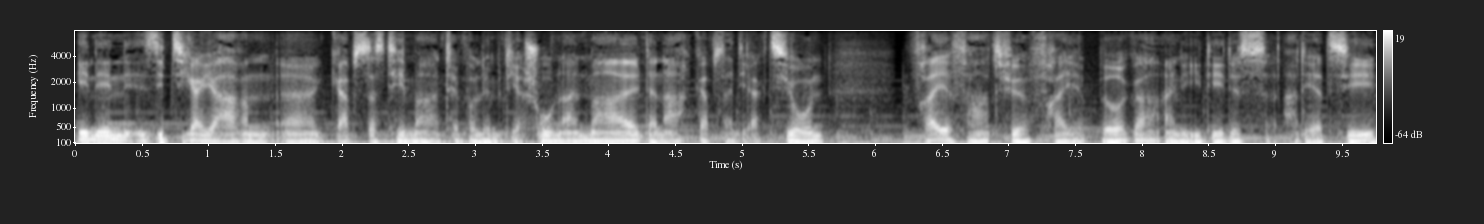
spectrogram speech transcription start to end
In den 70er Jahren äh, gab es das Thema Tempolimit ja schon einmal. Danach gab es dann die Aktion Freie Fahrt für freie Bürger, eine Idee des ADAC.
